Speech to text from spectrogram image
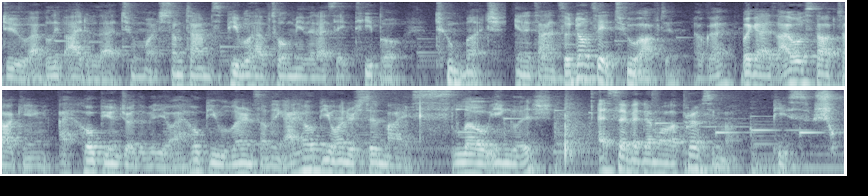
do. I believe I do that too much. Sometimes people have told me that I say tipo too much in Italian. So don't say it too often, okay? But guys, I will stop talking. I hope you enjoyed the video. I hope you learned something. I hope you understood my slow English. E se vediamo alla prossima. Peace.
